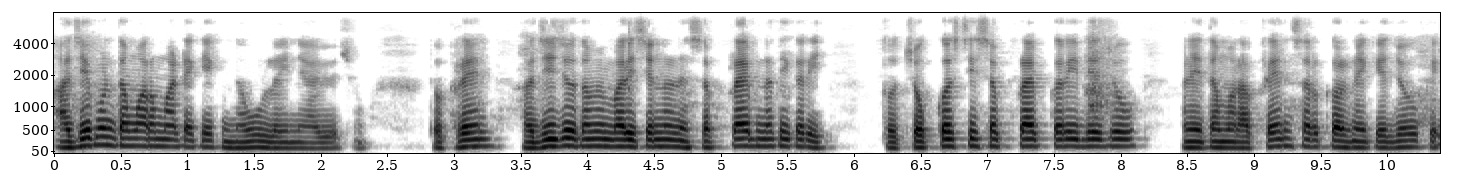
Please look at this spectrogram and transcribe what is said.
આજે પણ તમારા માટે કંઈક નવું લઈને આવ્યો છું. તો ફ્રેન્ડ હજી જો તમે મારી ચેનલને સબસ્ક્રાઈબ નથી કરી, તો ચોક્કસથી સબસ્ક્રાઈબ કરી દેજો અને તમારા ફ્રેન્ડ સર્કલને કહેજો કે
